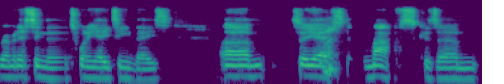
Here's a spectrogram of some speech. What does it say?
reminiscing the 2018 days. Um, so yeah, maths because um,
